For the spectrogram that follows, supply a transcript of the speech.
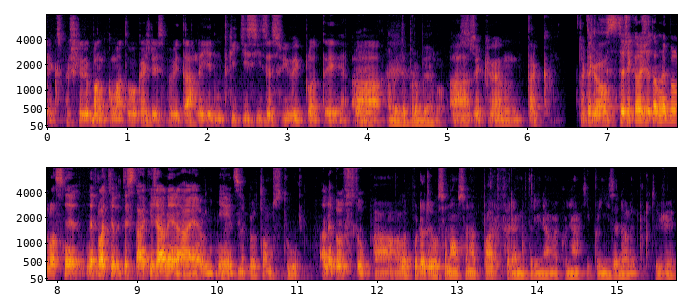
jak jsme šli do bankomatu a každý jsme vytáhli jednotky tisíc ze své výplaty. A, aby to proběhlo. A řekneme, tak tak, tak jo. jste říkali, že tam nebyl vlastně, neplatili ty stáky žádný nájem, nic? Nebyl tam vstup. A nebyl vstup. A, ale podařilo se nám se nad pár firm, který nám jako nějaký peníze dali, protože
